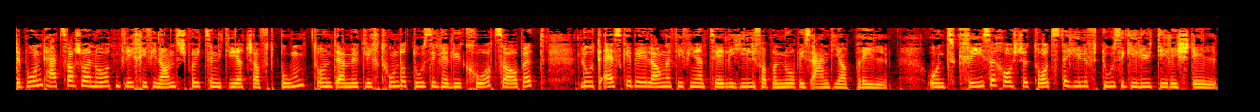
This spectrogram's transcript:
Der Bund hat zwar schon eine ordentliche Finanzspritze in die Wirtschaft pumpt und ermöglicht Hunderttausenden Leuten Kurzarbeit. Laut SGB lange die finanzielle Hilfe aber nur bis Ende April. Und die Krise kostet trotz der Hilfe tausende Leute ihre Stelle,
